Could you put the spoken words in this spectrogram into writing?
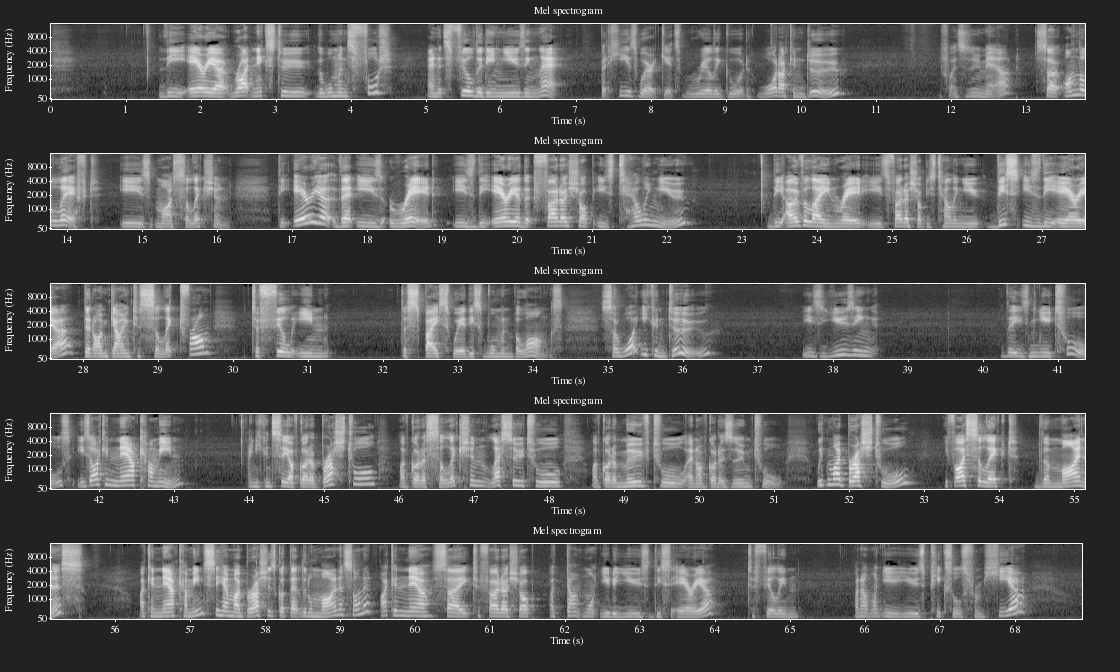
the area right next to the woman's foot and it's filled it in using that. But here's where it gets really good. What I can do, if I zoom out, so on the left, is my selection. The area that is red is the area that Photoshop is telling you. The overlay in red is Photoshop is telling you this is the area that I'm going to select from to fill in the space where this woman belongs. So what you can do is using these new tools is I can now come in and you can see I've got a brush tool, I've got a selection lasso tool, I've got a move tool, and I've got a zoom tool. With my brush tool, if I select the minus, I can now come in, see how my brush has got that little minus on it? I can now say to Photoshop, I don't want you to use this area to fill in. I don't want you to use pixels from here.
